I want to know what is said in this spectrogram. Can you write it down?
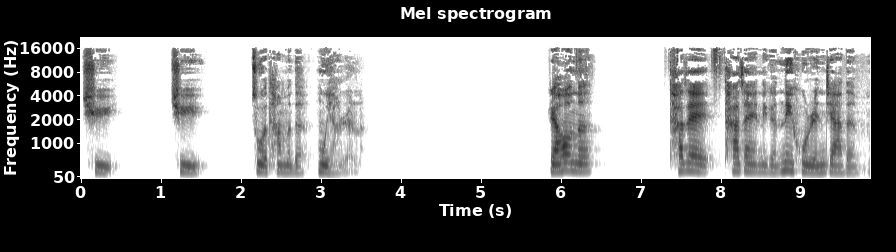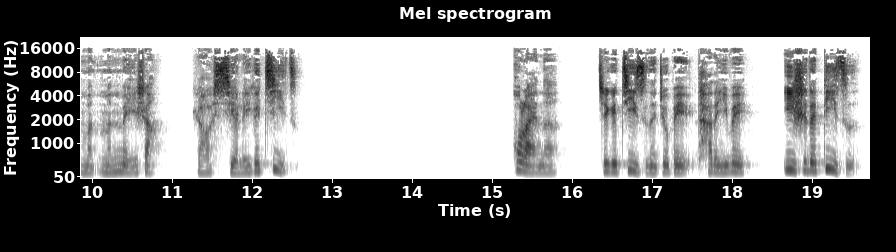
去去。做他们的牧羊人了，然后呢，他在他在那个那户人家的门门楣上，然后写了一个“记”字。后来呢，这个“记”字呢就被他的一位义师的弟子，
